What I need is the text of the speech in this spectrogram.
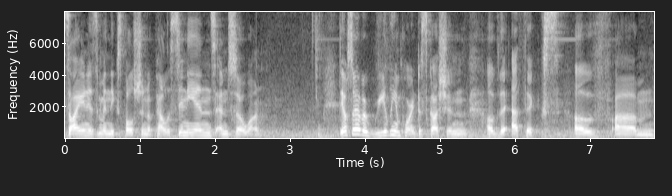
Zionism and the expulsion of Palestinians, and so on. They also have a really important discussion of the ethics of um,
